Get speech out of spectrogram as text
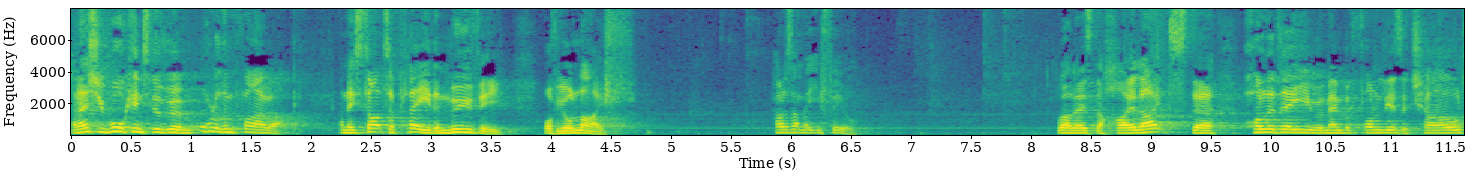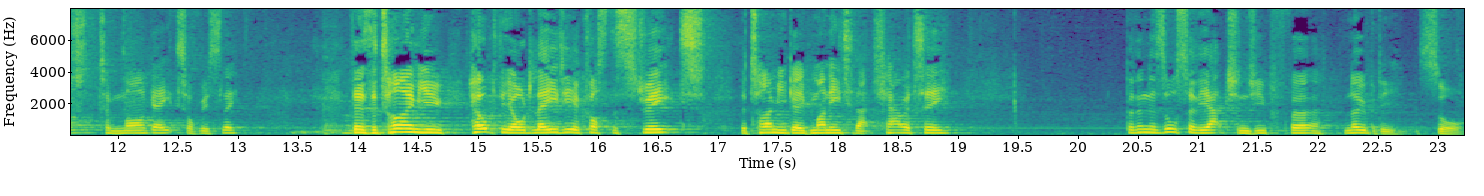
And as you walk into the room, all of them fire up and they start to play the movie of your life. How does that make you feel? Well, there's the highlights, the holiday you remember fondly as a child to Margate, obviously. There's the time you helped the old lady across the street, the time you gave money to that charity. But then there's also the actions you prefer nobody saw.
